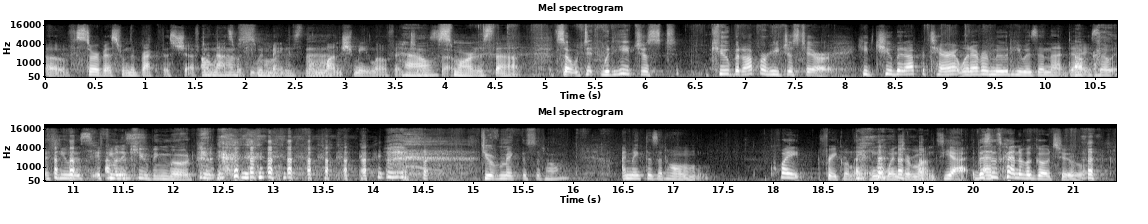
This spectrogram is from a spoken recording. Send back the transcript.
of service from the breakfast shift, oh, and Oh, that's what he would make the lunch meatloaf into. How so. smart is that? So did, would he just cube it up or he'd just tear it? He'd cube it up or tear it, whatever mood he was in that day. Oh. So if he was, if I'm he in was, a cubing mood. Do you ever make this at home? I make this at home quite frequently in the winter months. Yeah, this is kind of a go-to.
